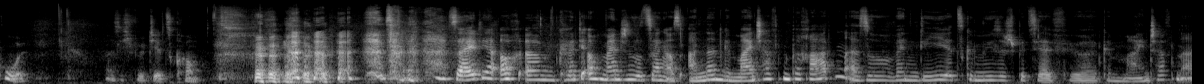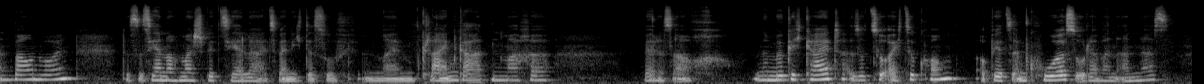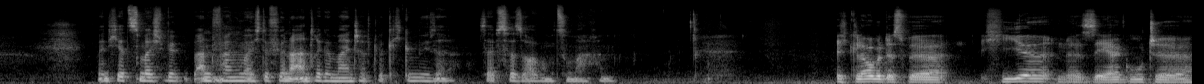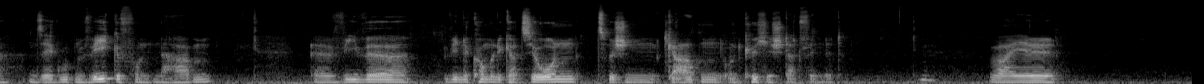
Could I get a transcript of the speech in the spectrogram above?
Cool. Also ich würde jetzt kommen. Seid ihr auch, ähm, könnt ihr auch Menschen sozusagen aus anderen Gemeinschaften beraten? Also wenn die jetzt Gemüse speziell für Gemeinschaften anbauen wollen? Das ist ja nochmal spezieller, als wenn ich das so in meinem kleinen Garten mache. Wäre das auch eine Möglichkeit, also zu euch zu kommen? Ob jetzt im Kurs oder wann anders? Wenn ich jetzt zum Beispiel anfangen möchte, für eine andere Gemeinschaft wirklich Gemüse, Selbstversorgung zu machen. Ich glaube, dass wir hier eine sehr gute, einen sehr guten Weg gefunden haben, äh, wie wir wie eine Kommunikation zwischen Garten und Küche stattfindet. Weil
